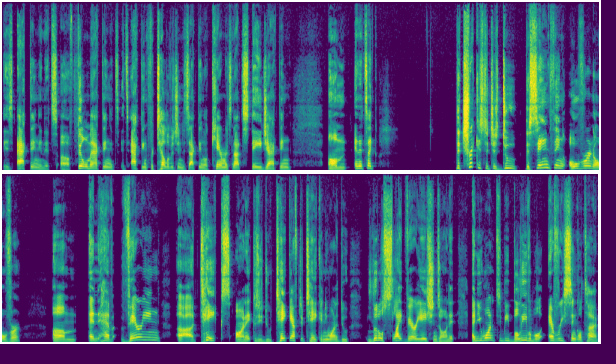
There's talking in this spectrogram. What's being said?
is acting and it's uh, film acting. It's it's acting for television. It's acting on camera. It's not stage acting. Um, and it's like the trick is to just do the same thing over and over, um, and have varying uh, takes on it because you do take after take, and you want to do little slight variations on it and you want it to be believable every single time.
